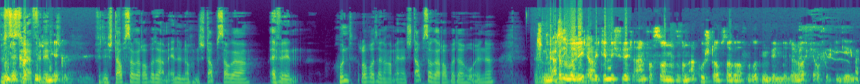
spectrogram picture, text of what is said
Und er kackt ja nicht in die Ecke für den Staubsaugerroboter am Ende noch einen Staubsauger, äh, für den Hundroboter noch am Ende einen Staubsaugerroboter holen, ne? Ich habe überlegt, ja. ob ich dem nicht vielleicht einfach so einen, so einen Akkustaubsauger auf den Rücken binde. Der läuft ja auch durch die Gegend.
